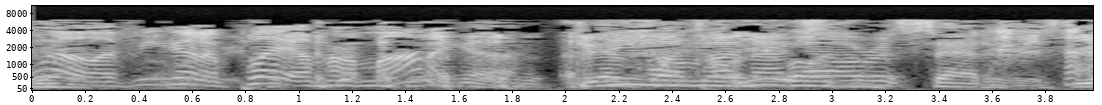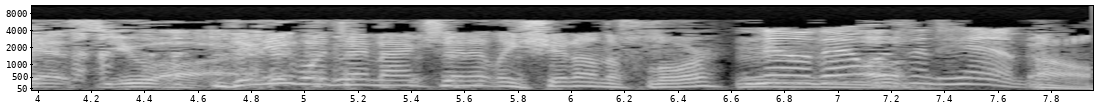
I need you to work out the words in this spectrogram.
Well, if you're going to play a harmonica. Didn't he one time You are a satirist. Yes, you are. Didn't he one time accidentally shit on the floor? No, that wasn't him. Oh.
